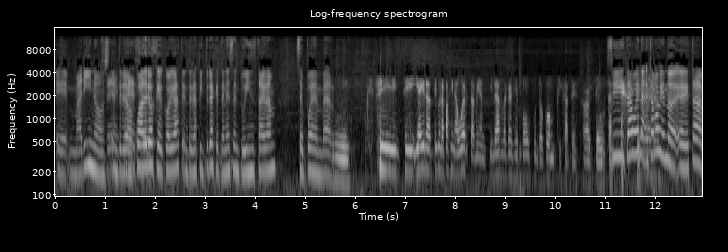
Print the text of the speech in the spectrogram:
eh, marinos entre los cuadros que colgaste, entre las pinturas que tenés en tu Instagram, se pueden ver. Mm. Sí, sí, y hay una, tengo una página web también, pilarlacallepou.com, fíjate, a ver si te gusta. Sí, está buena, estamos viendo, eh, está,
